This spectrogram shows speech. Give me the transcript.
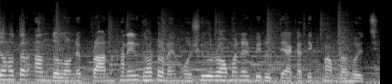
জনতার আন্দোলনে প্রাণহানির ঘটনায় মশিউর রহমানের বিরুদ্ধে একাধিক মামলা হয়েছে।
